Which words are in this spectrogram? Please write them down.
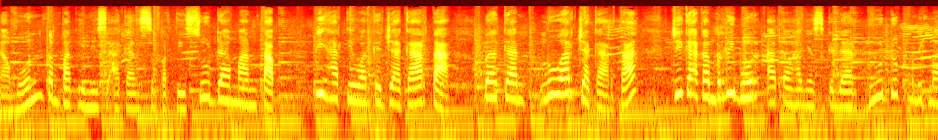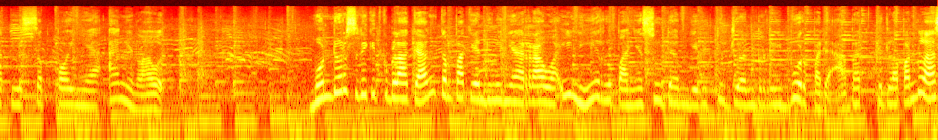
namun tempat ini seakan seperti sudah mantap di hati warga Jakarta, bahkan luar Jakarta jika akan berlibur atau hanya sekedar duduk menikmati sepoinya angin laut. Mundur sedikit ke belakang, tempat yang dulunya rawa ini rupanya sudah menjadi tujuan berlibur pada abad ke-18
